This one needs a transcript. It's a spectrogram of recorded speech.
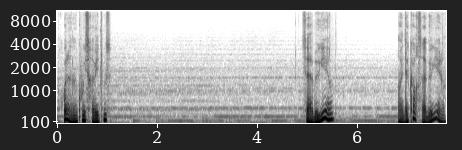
Pourquoi là d'un coup ils se réveillent tous? Ça a bugué, hein Ouais, d'accord, ça a bugué là.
